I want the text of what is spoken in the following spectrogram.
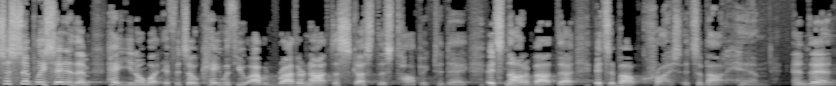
just simply say to them, hey, you know what? If it's okay with you, I would rather not discuss this topic today. It's not about that, it's about Christ, it's about Him. And then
